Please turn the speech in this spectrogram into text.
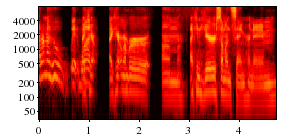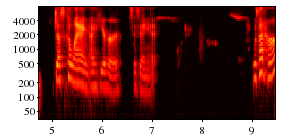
I don't know who it I was. can't I can't remember um I can hear someone saying her name. Jessica Lange. I hear her saying it. Was that her?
